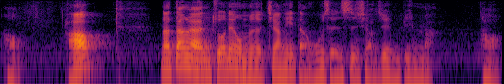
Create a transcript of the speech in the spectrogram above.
好，好，那当然，昨天我们讲一档无尘室小尖兵嘛，好，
